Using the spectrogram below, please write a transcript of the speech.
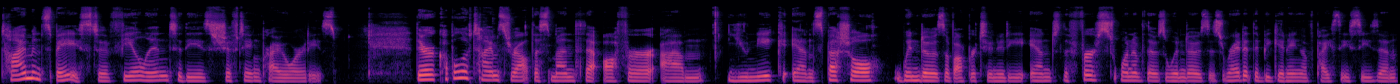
time and space to feel into these shifting priorities. There are a couple of times throughout this month that offer um, unique and special windows of opportunity. And the first one of those windows is right at the beginning of Pisces season,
